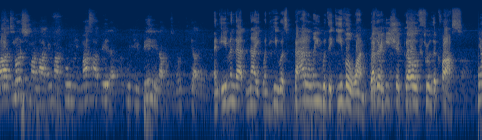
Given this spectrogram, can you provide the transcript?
လာကျွန်တော်တို့ရှိမှလာပြီးမှကိုမီမဆာပေးတယ်အကူကြီးပေးနေတာကိုကျွန်တော်သိရတယ် And even that night when he was battling with the evil one, whether he should go through the cross, ည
